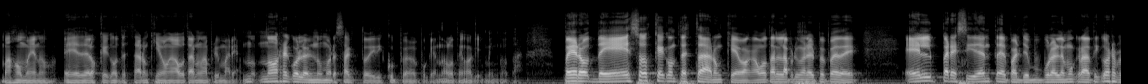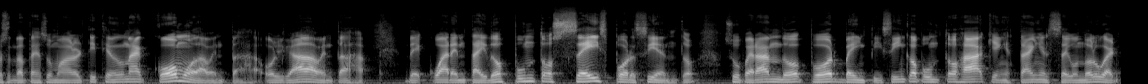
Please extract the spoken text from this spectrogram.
más o menos eh, de los que contestaron que iban a votar en una primaria. No, recuerdo el número exacto y discúlpeme porque no lo tengo aquí en mis notas. Pero de esos que contestaron que van a votar en la primaria del PPD, el presidente del Partido Popular Democrático, el representante Jesús Manuel Ortiz, tiene una cómoda ventaja, holgada ventaja de 42.6%, superando por 25 puntos a quien está en el segundo lugar,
